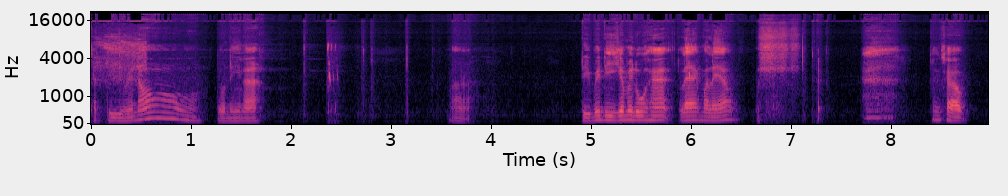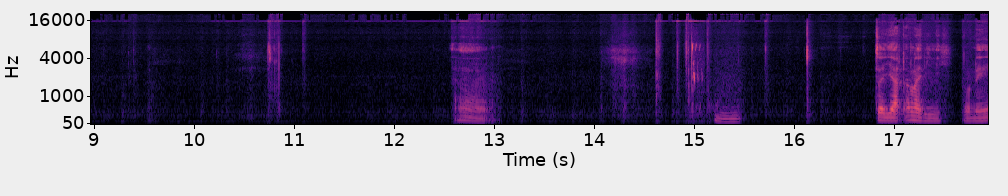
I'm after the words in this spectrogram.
จะดีไหมเนาะตัวนี้นะอ่าดีไม่ดีก็ไม่รู้ฮะแลกมาแล้วนะครับ อ่าผมจะยัดอะไรดี ตัวนี้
